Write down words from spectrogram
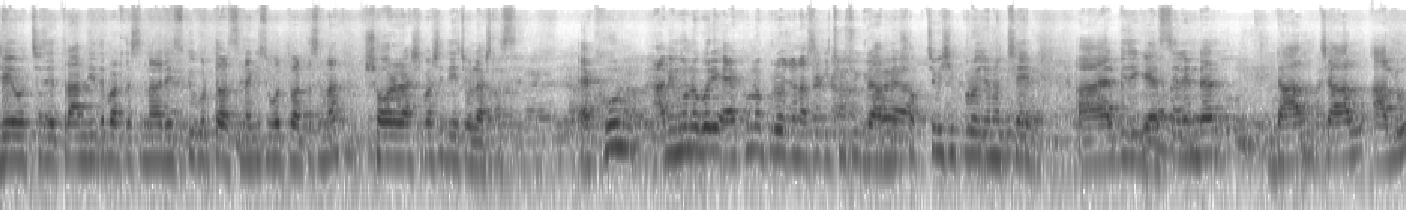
যে হচ্ছে যে ত্রাণ দিতে পারতেছে না রেস্কিউ করতে পারছে না, কিছু করতে পারতেছে না, শহরের আশেপাশে দিয়ে চলে আসতেছে। এখন আমি মনে করি এখনও প্রয়োজন আছে কিছু কিছু গ্রামে। সবচেয়ে বেশি প্রয়োজন হচ্ছে এলপিজি গ্যাস সিলিন্ডার, ডাল, চাল, আলু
